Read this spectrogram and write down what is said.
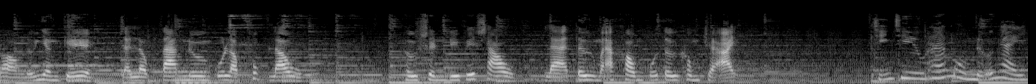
Còn nữ nhân kia là Lộc Tam Nương của Lộc Phúc Lâu. Thư sinh đi phía sau là Tư Mã Không của Tư Không Trại. Triển chiêu há mồm nửa ngày.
